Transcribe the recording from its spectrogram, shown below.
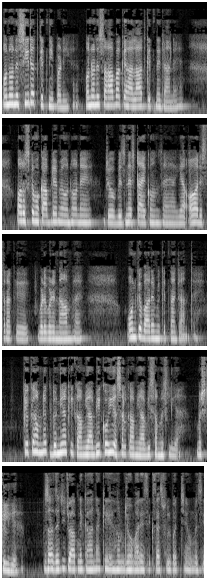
انہوں نے سیرت کتنی پڑھی ہے؟ انہوں نے صحابہ کے حالات کتنے جانے ہیں؟ اور اس کے مقابلے میں انہوں نے جو بزنس ٹائکونس ہیں یا اور اس طرح کے بڑے بڑے نام ہیں ان کے بارے میں کتنا جانتے ہیں؟ کیونکہ ہم نے دنیا کی کامیابی کو ہی اصل کامیابی سمجھ لیا ہے۔ مشکل یہ ہے۔ زیادہ جی جو آپ نے کہا نا کہ ہم جو ہمارے سکسیزفل بچے ہیں، ان میں سے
